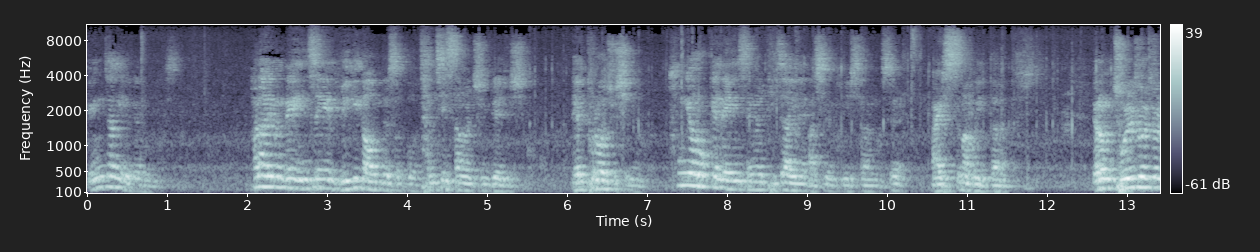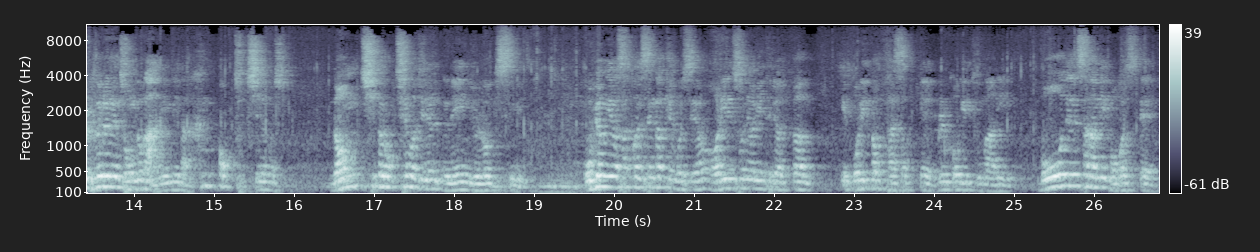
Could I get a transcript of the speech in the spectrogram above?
굉장히 은혜로운 것입니다. 하나님은 내 인생의 위기 가운데서도 잔치상을 준비해 주시고 베풀어 주시며 풍요롭게 내 인생을 디자인해 가시는 분이시라는 것을 말씀하고 있다는 것입니다. 여러분 졸졸졸 흐르는 정도가 아닙니다. 흠뻑 적시는 것입니다. 넘치도록 채워지는 은혜인 줄로 믿습니다. 오병이어 사건 생각해 보세요. 어린 소년이 드렸던 이 보리떡 다섯 개, 물고기 두 마리 모든 사람이 먹었을 때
